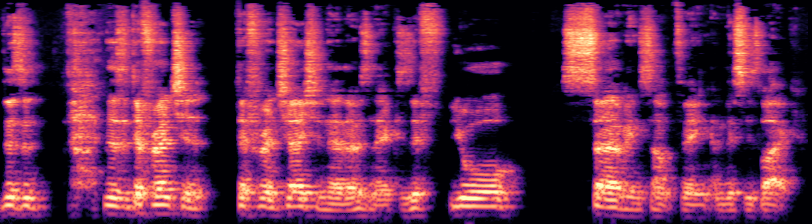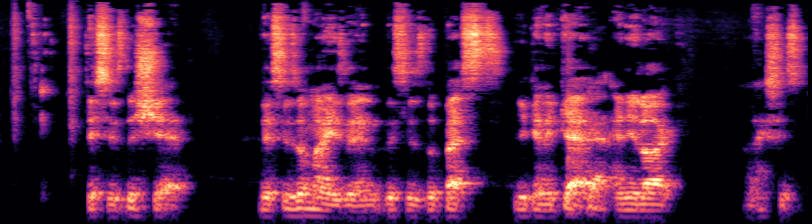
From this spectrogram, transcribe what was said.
there's a there's a differenti- differentiation there though, isn't there? Because if you're serving something and this is like this is the shit, this is amazing, this is the best you're gonna get, Yeah. and you're like, this is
